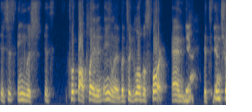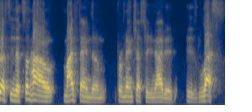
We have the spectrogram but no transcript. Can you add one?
it's just English. It's football played in England, but it's a global sport. And Yeah. it's Yeah. interesting that somehow my fandom for Manchester United is less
